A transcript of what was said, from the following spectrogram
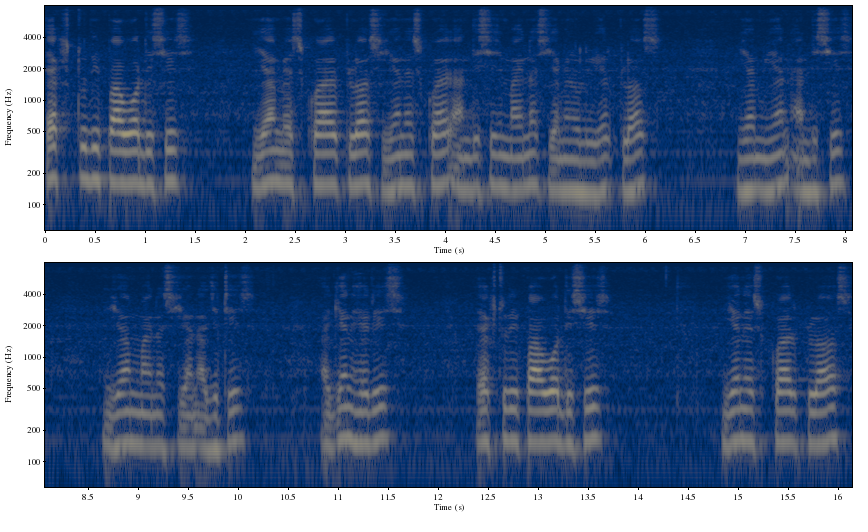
x to the power this is m square plus n square and this is minus m n over here plus m n and this is m minus n as it is again here is x to the power this is n square plus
